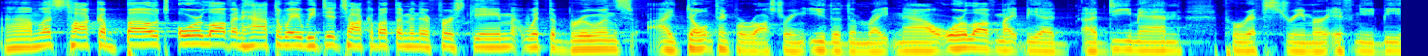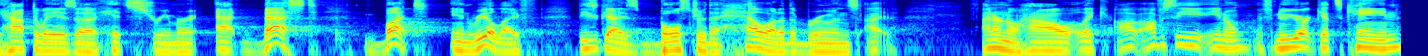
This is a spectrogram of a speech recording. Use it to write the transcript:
Um, let's talk about Orlov and Hathaway. We did talk about them in their first game with the Bruins. I don't think we're rostering either of them right now. Orlov might be a, a D man perif streamer if need be. Hathaway is a hit streamer at best. But in real life, these guys bolster the hell out of the Bruins. I I don't know how. Like obviously, you know, if New York gets Kane,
